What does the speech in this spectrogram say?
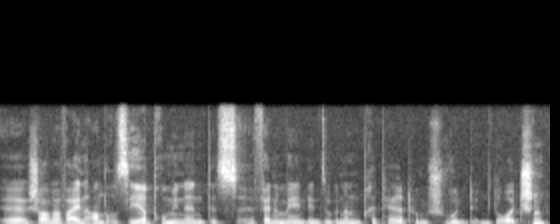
äh, schauen auf ein anderes sehr prominentes äh, Phänomen, den sogenannten Präteritumschwund im Deutschen.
